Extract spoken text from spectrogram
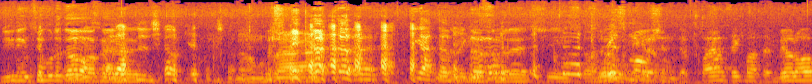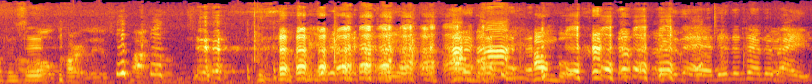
you need two to go. No, Okay. I'm just joking. You got the wrist motion. The plastic about to melt off and shit. Oh, cartless taco. Humble. Humble. At the end of the day,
